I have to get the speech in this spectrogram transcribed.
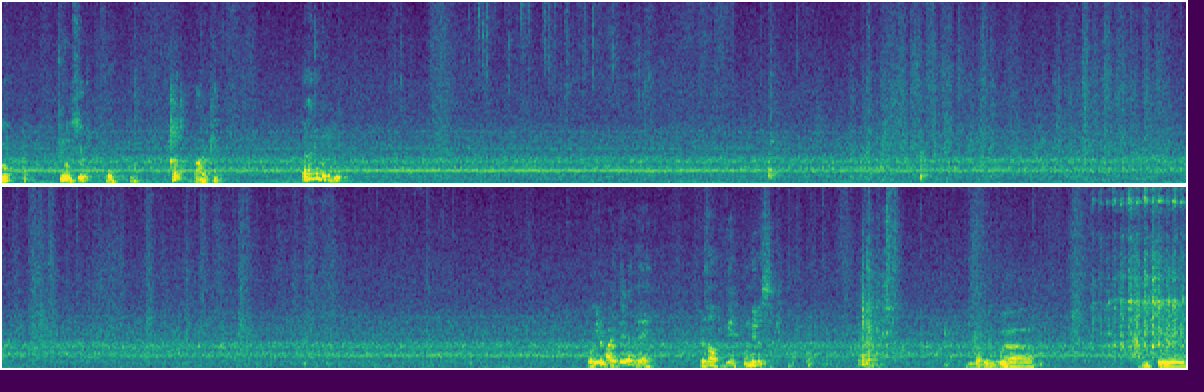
또? 핀 어딨어요? 어. 아, 핀. 하지 말고 여기를 많이 때렸네. 그래서 이게 못 밀었어. 누가 된 거야? 아무튼.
